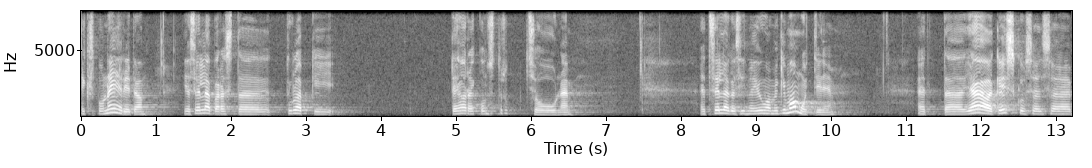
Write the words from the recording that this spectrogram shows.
eksponeerida ja sellepärast tulebki teha rekonstruktsioone et sellega siis me jõuamegi mammutini. et äh, Jääkeskuse see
